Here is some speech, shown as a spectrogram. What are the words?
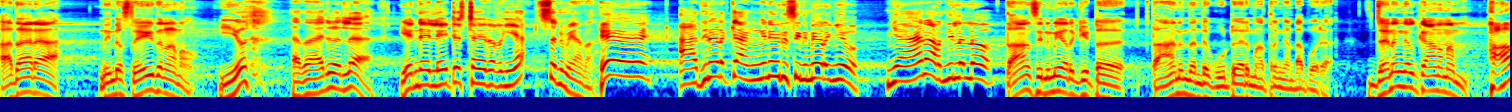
അതാരാ? നിന്റെ സ്നേഹിതനാണോ? അയ്യോ അതാരുമല്ല എന്റെ ലേറ്റസ്റ്റ് ആയിട്ട് ഇറങ്ങിയ സിനിമയാണ്. ഏ അതിനിടയ്ക്ക് അങ്ങനെ ഒരു സിനിമ ഇറങ്ങിയോ? ഞാൻ അറിഞ്ഞില്ലല്ലോ. താൻ സിനിമ ഇറക്കിയിട്ട് താനും തന്റെ കൂട്ടുകാർ മാത്രം കണ്ടാ പോരാ. ജനങ്ങൾ കാണണം. ആ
